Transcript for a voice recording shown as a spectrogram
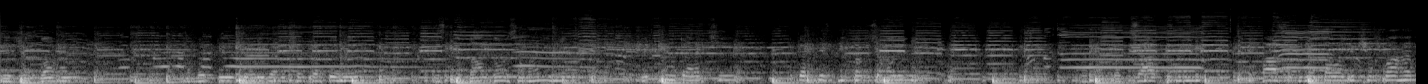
निरीक्षण वाहन नंबर तीन टुकड़ी का निरीक्षण करते हुए, जिसकी बागडोर संभाली है। रिक्रूट आरक्षी इकतीस दीपक चमोली चार टुकड़ी के पास गुजरता हुआ निरीक्षण वाहन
